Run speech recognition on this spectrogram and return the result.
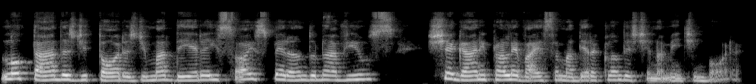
lotadas de toras de madeira e só esperando navios chegarem para levar essa madeira clandestinamente embora.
